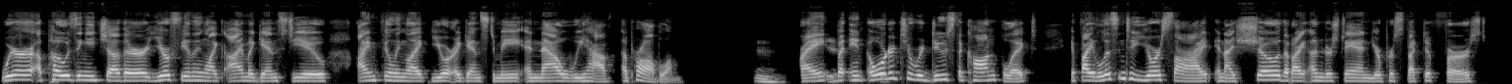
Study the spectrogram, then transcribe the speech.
We're opposing each other. You're feeling like I'm against you. I'm feeling like you're against me. And now we have a problem. Mm. Right. Yeah. But in order to reduce the conflict, if I listen to your side and I show that I understand your perspective first,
